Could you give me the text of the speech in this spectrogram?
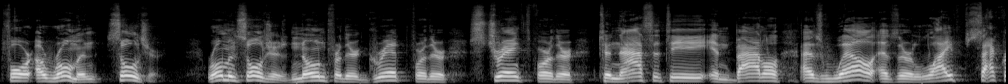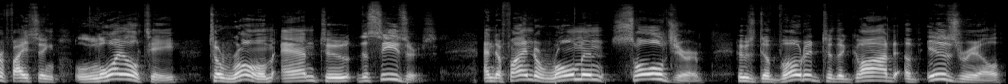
for a Roman soldier. Roman soldiers, known for their grit, for their strength, for their tenacity in battle, as well as their life sacrificing loyalty to Rome and to the Caesars. And to find a Roman soldier who's devoted to the God of Israel,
